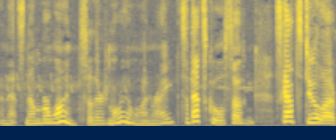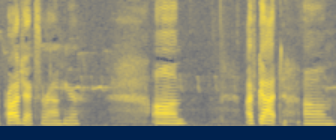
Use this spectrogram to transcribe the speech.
and that's number one. So there's more than one, right? So that's cool. So Scouts do a lot of projects around here. Um, I've got um,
